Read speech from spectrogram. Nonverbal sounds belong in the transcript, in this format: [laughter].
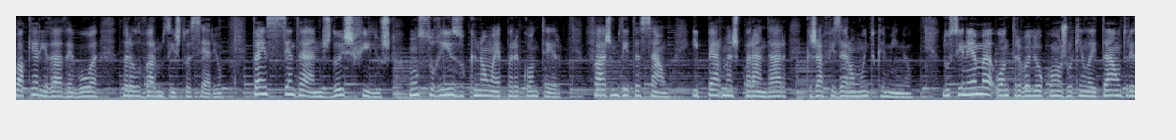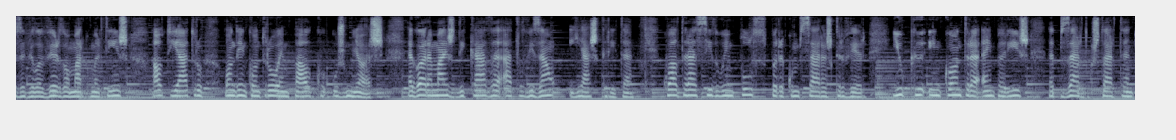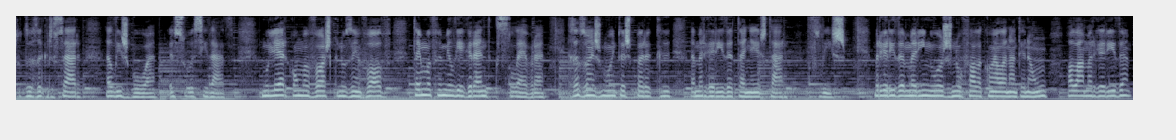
Qualquer idade é boa para levarmos isto a sério. Tem 60 anos, dois filhos, um sorriso que não é para conter. Faz meditação e pernas para andar que já fizeram muito caminho. Do cinema, onde trabalhou com Joaquim Leitão, Teresa Vilaverde ou Marco Martins, ao teatro, onde encontrou em palco os melhores. Agora mais dedicada à televisão e à escrita. Qual terá sido o impulso para começar a escrever? E o que encontra em Paris, apesar de gostar tanto de regressar a Lisboa, a sua cidade. Mulher com uma voz que nos envolve, tem uma família grande que celebra. Razões muitas para que a Margarida tenha a estar feliz. Margarida Marinho hoje no Fala Com Ela na Antena 1. Olá, Margarida.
